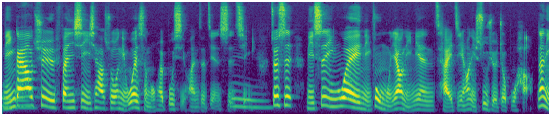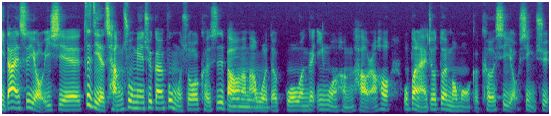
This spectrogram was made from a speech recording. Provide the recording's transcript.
你应该要去分析一下，说你为什么会不喜欢这件事情。嗯就是你是因为你父母要你念财经，然后你数学就不好，那你当然是有一些自己的长处面去跟父母说，可是爸爸妈妈，嗯我的国文跟英文很好，然后我本来就对某某个科系有兴趣，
